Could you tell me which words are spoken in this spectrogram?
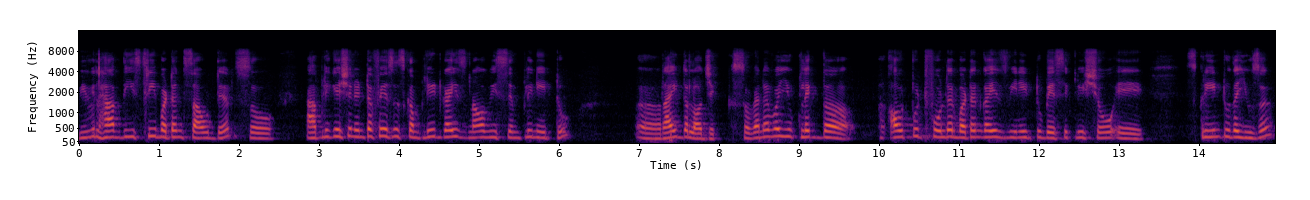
We will have these three buttons out there. So application interface is complete guys. Now we simply need to uh, write the logic. So whenever you click the output folder button guys we need to basically show a screen to the user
